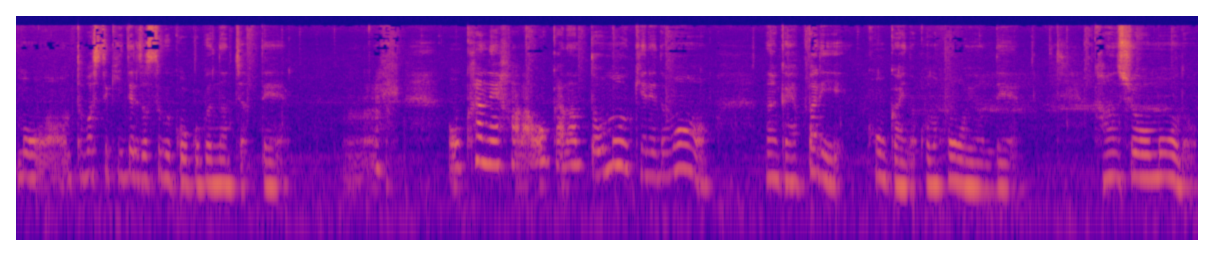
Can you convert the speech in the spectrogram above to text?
もう飛ばして聞いてるとすぐ広告になっちゃってうんお金払おうかなと思うけれどもなんかやっぱり今回のこの本を読んで鑑賞モード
